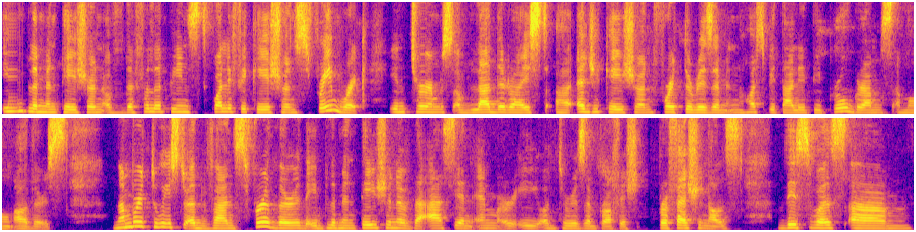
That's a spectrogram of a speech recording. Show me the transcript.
implementation of the Philippines qualifications framework in terms of ladderized uh, education for tourism and hospitality programs, among others. Number two is to advance further the implementation of the ASEAN MRA on tourism prof professionals. This was um,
